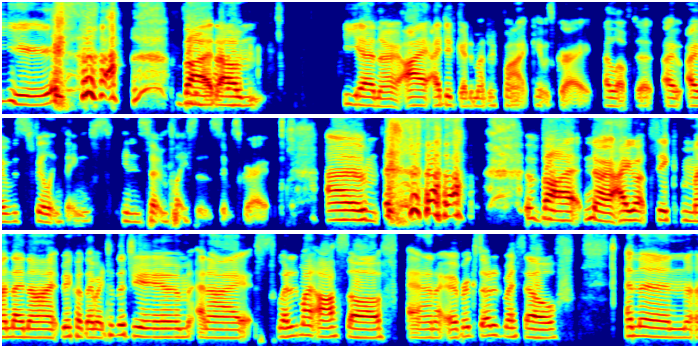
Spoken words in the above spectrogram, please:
you. but um yeah, no, I I did go to Magic Mike. It was great. I loved it. I I was feeling things in certain places. It was great. Um but no, I got sick Monday night because I went to the gym and I sweated my ass off and I overexerted myself. And then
